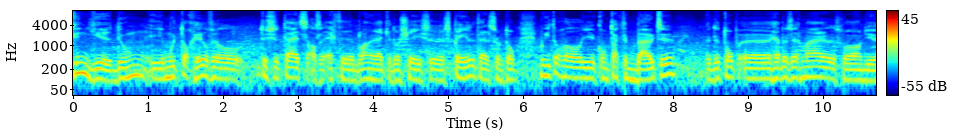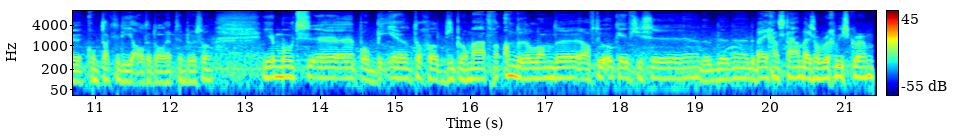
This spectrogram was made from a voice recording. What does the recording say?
kun je doen? Je moet toch heel veel tussentijds, als er echt belangrijke dossiers spelen tijdens zo'n top, moet je toch wel je contacten buiten de top hebben, zeg maar. Dus gewoon je contacten die je altijd al hebt in Brussel. Je moet uh, proberen toch wel diplomaten van andere landen af en toe ook eventjes uh, de, de, erbij gaan staan bij zo'n rugby scrum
